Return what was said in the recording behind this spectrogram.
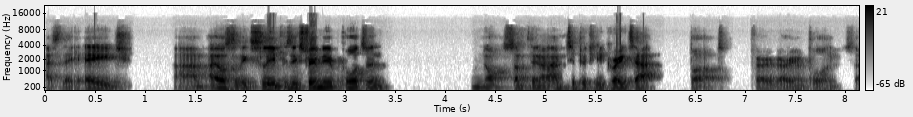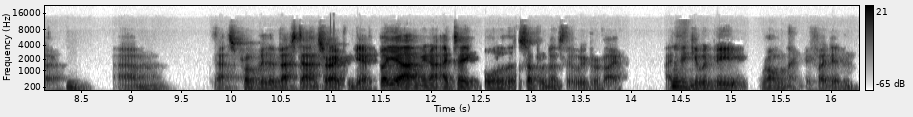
as they age. Um, I also think sleep is extremely important. Not something I'm typically great at, but very, very important. So hmm. um, that's probably the best answer I can give. But yeah, I mean, I, I take all of the supplements that we provide. I mm-hmm. think it would be wrong if I didn't.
